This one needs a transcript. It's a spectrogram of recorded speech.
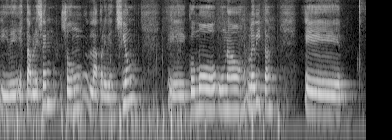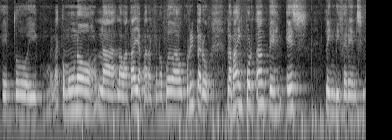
y de establecer son la prevención, como una levita eh, esto y como uno la, la, batalla para que no pueda ocurrir, pero la más importante es la indiferencia.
